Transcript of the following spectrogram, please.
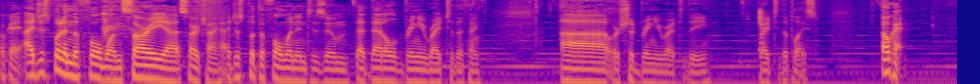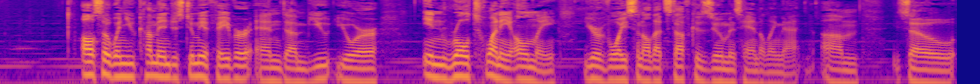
Okay, I just put in the full one. Sorry, uh, sorry, Chai. I just put the full one into Zoom. That that'll bring you right to the thing, uh, or should bring you right to the right to the place. Okay. Also, when you come in, just do me a favor and uh, mute your in roll twenty only your voice and all that stuff because Zoom is handling that. Um, so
